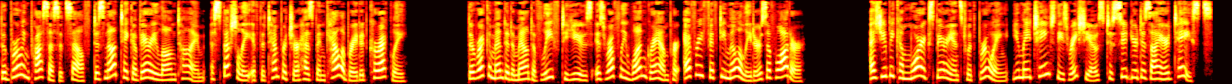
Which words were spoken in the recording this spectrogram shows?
The brewing process itself does not take a very long time, especially if the temperature has been calibrated correctly. The recommended amount of leaf to use is roughly 1 gram per every 50 milliliters of water. As you become more experienced with brewing, you may change these ratios to suit your desired tastes.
